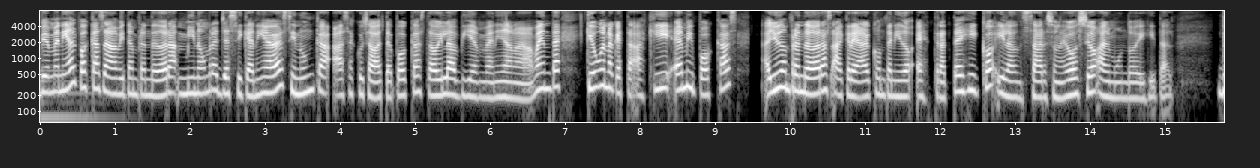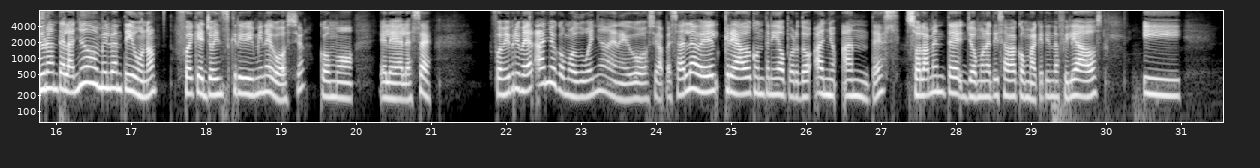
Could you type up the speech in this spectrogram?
Bienvenida al podcast de Mamita Emprendedora. Mi nombre es Jessica Nieves. Si nunca has escuchado este podcast, te doy la bienvenida nuevamente. Qué bueno que estás aquí en mi podcast. Ayuda a emprendedoras a crear contenido estratégico y lanzar su negocio al mundo digital. Durante el año 2021 fue que yo inscribí mi negocio como LLC. Fue mi primer año como dueña de negocio. A pesar de haber creado contenido por dos años antes, solamente yo monetizaba con marketing de afiliados y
